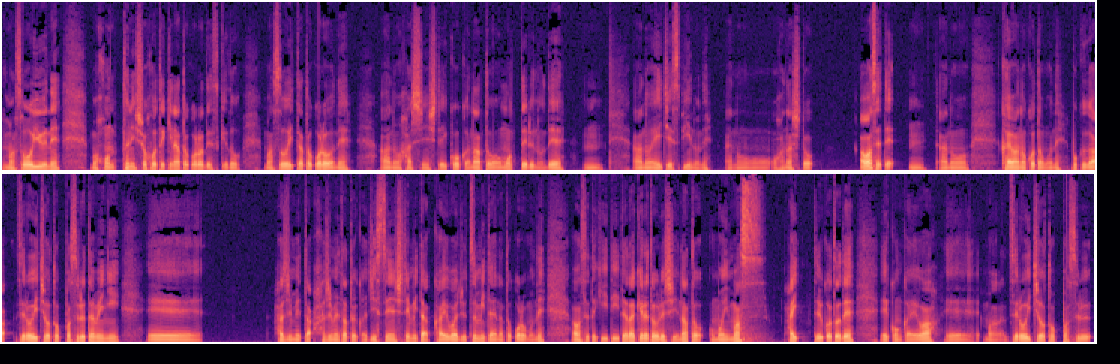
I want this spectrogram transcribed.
まあそういうね、まあ本当に初歩的なところですけど、まあそういったところをね、あの発信していこうかなと思ってるので、うん。あの HSP のね、あのお話と合わせて、うん。あの会話のこともね、僕が01を突破するために、えー、始めた、始めたというか実践してみた会話術みたいなところもね、合わせて聞いていただけると嬉しいなと思います。はい。ということで、えー今回は、えーまあ、01を突破する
